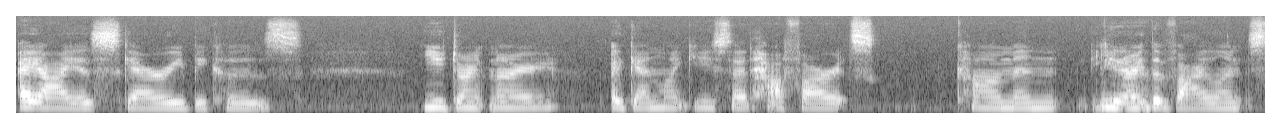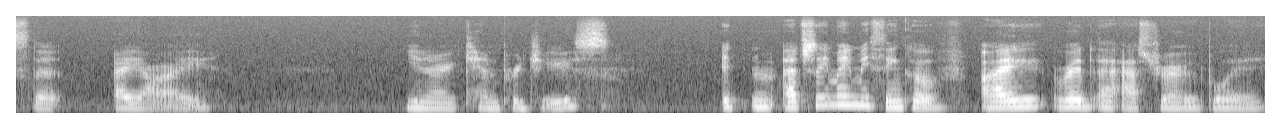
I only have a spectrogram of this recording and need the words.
AI is scary because you don't know again like you said how far it's come and you know the violence that AI you know can produce. It mm, actually made me think of I read uh, Astro Boy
